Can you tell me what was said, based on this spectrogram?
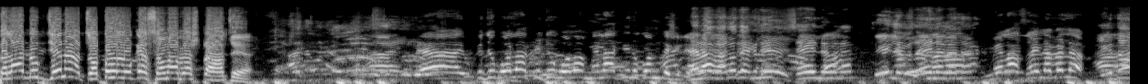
বেলা ডুবছে না, তত লোকের সমাবেশটা হচ্ছে। কিছু বলো কিছু বলো মেলা কীরকম দেখলি? মেলা ভালো দেখলি সেই লেভেলের সেই লেভেলের মেলা সেই লেভেলের একদম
